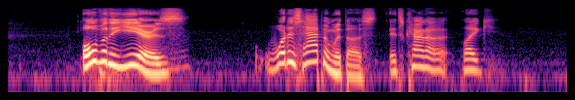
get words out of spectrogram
over the years, what has happened with us? It's kind of like,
